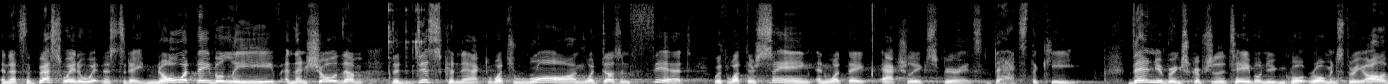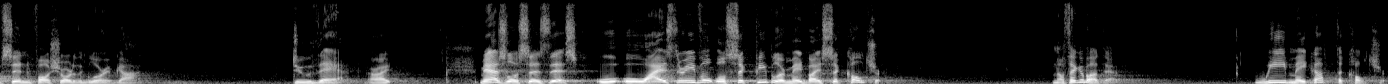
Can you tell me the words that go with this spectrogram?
And that's the best way to witness today. Know what they believe and then show them the disconnect, what's wrong, what doesn't fit with what they're saying and what they actually experience. That's the key. Then you bring Scripture to the table and you can quote Romans 3 all have sinned and fall short of the glory of God. Do that, all right? Maslow says this Why is there evil? Well, sick people are made by a sick culture. Now, think about that. We make up the culture.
